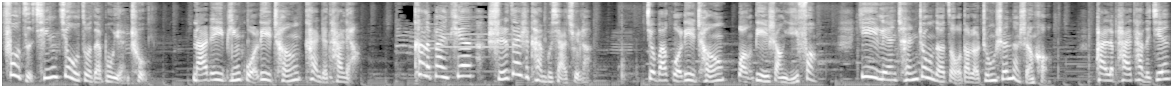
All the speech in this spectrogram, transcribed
傅子清就坐在不远处，拿着一瓶果粒橙看着他俩，看了半天，实在是看不下去了，就把果粒橙往地上一放，一脸沉重的走到了钟深的身后，拍了拍他的肩。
